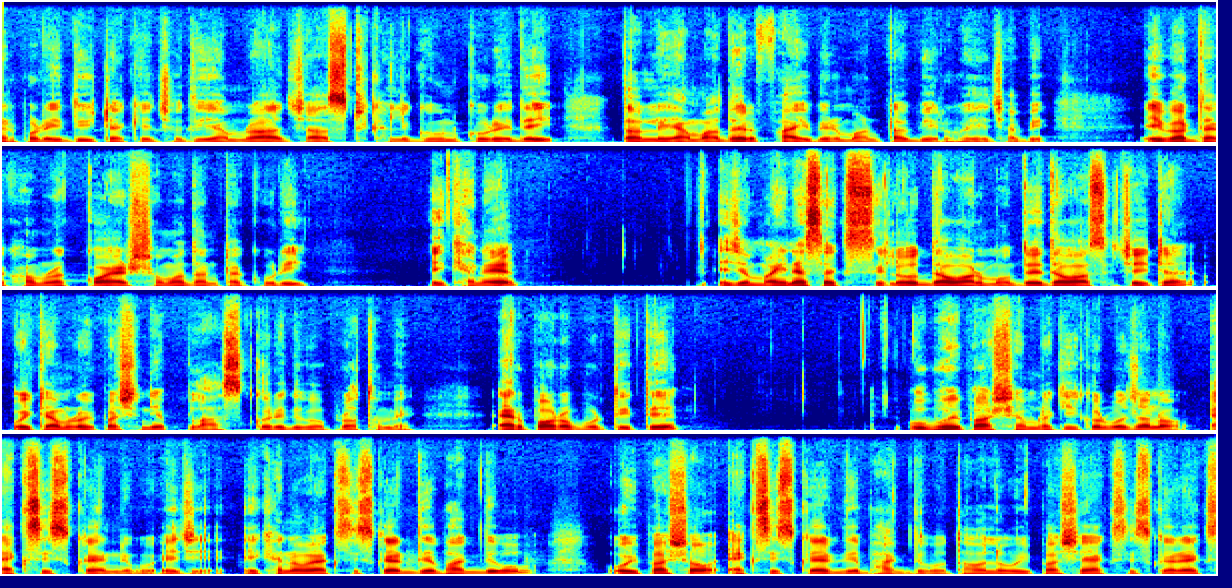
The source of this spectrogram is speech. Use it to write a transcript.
এরপর এই দুইটাকে যদি আমরা জাস্ট খালি গুণ করে দেই, তাহলে আমাদের ফাইভের মানটা বের হয়ে যাবে। এবার দেখো আমরা কয়ের সমাধানটা করি। এখানে এই যে মাইনাস এক্স ছিল, দেওয়ার মধ্যে দেওয়া আছে যেটা ওইটা আমরা ওই পাশে নিয়ে প্লাস করে দেব প্রথমে। এর পরবর্তীতে উভয় পাশে আমরা কি করব জানো? এক্স স্কোয়ার নেব। এই যে এখানেও এক্স স্কোয়ার দিয়ে ভাগ দেব, ওই পাশেও এক্স স্কোয়ার দিয়ে ভাগ দেব। তাহলে ওই পাশে এক্স স্কোয়ার এক্স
